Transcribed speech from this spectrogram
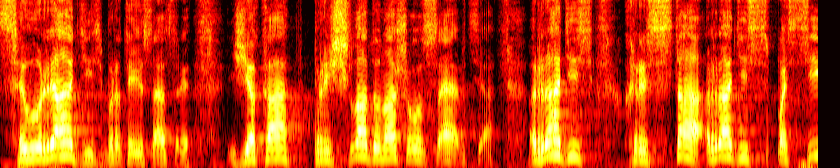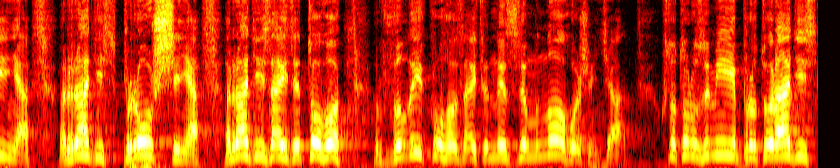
Це радість, брати і сестри, яка прийшла до нашого серця. Радість Христа, радість спасіння, радість прощення, радість, знаєте, того великого, знаєте, неземного життя. Хто то розуміє про ту радість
